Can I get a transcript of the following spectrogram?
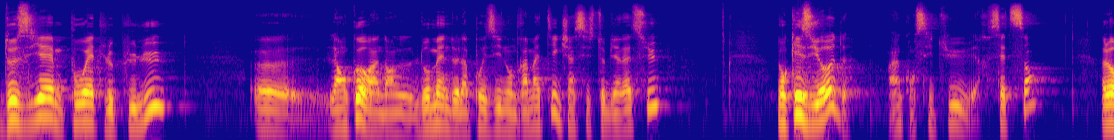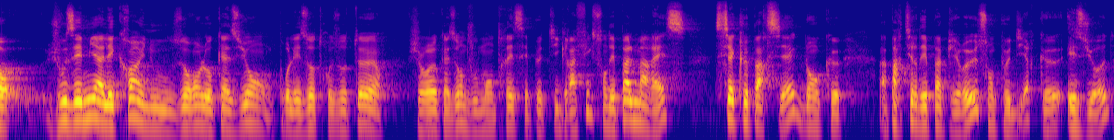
deuxième poète le plus lu. Euh, là encore, hein, dans le domaine de la poésie non dramatique, j'insiste bien là-dessus. Donc Hésiode hein, constitue vers 700. Alors, je vous ai mis à l'écran et nous aurons l'occasion, pour les autres auteurs, j'aurai l'occasion de vous montrer ces petits graphiques. Ce sont des palmarès, siècle par siècle. Donc, euh, à partir des papyrus, on peut dire que Hésiode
